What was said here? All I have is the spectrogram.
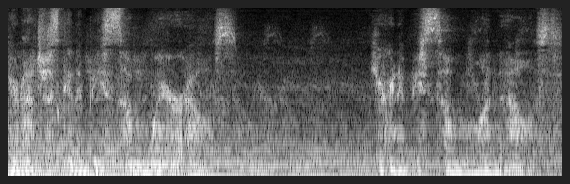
You're not just gonna be somewhere else. You're gonna be someone else.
